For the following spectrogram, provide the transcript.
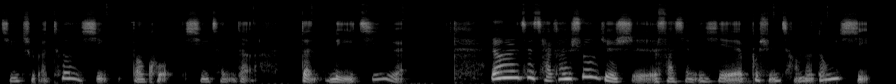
金属的特性，包括形成的等离机缘。然而，在查看数据时，发现了一些不寻常的东西：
